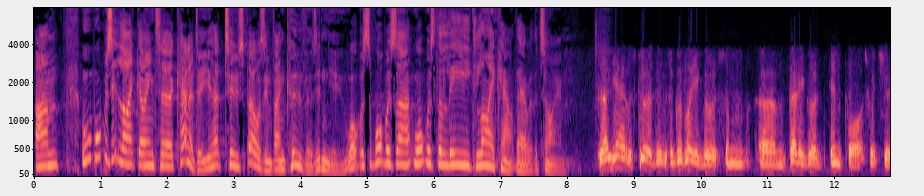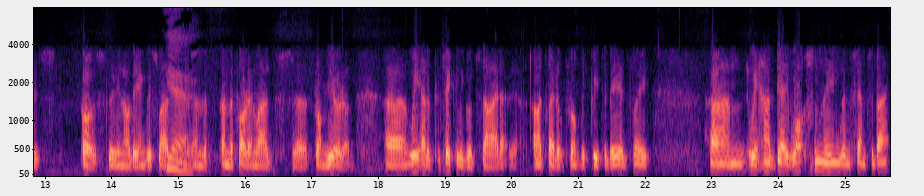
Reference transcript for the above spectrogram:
Um, what was it like going to Canada? You had two spells in Vancouver, didn't you? What was what was uh, what was the league like out there at the time? Uh, yeah, it was good. It was a good league. There was some um, very good imports, which is us, the, you know, the English lads Yeah. and, the and the foreign lads uh, from Europe. Uh, we had a particularly good side. I, I played up front with Peter Beardsley. Um, we had Dave Watson, the England centre back.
